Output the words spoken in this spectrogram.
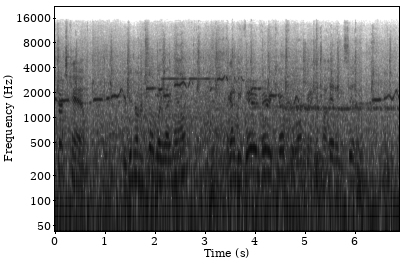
stretch cam. We're getting on the subway right now. I gotta be very, very careful or I'm gonna hit my head on the ceiling.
